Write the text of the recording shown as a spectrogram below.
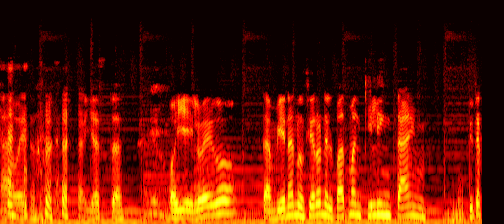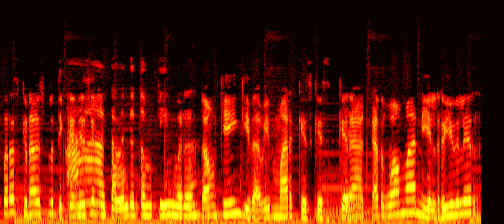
Ah, bueno. ya está. Oye, y luego también anunciaron el Batman Killing Time. ¿Sí te acuerdas que una vez platiqué de ese? Ah, también de Tom King, ¿verdad? Tom King y David Márquez, que, es, que era Catwoman y el Riddler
